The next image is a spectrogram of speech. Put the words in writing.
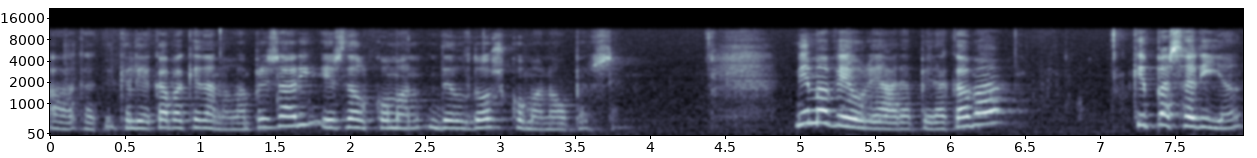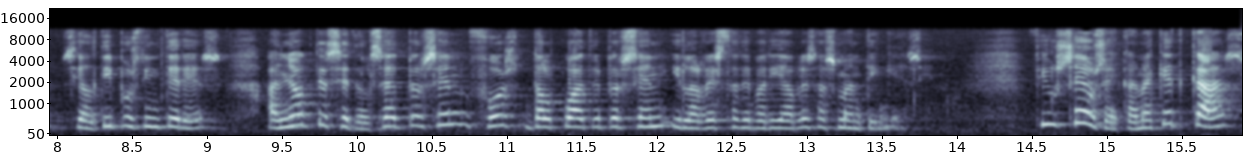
eh, que li acaba quedant a l'empresari és del, del 2,9%. Anem a veure ara, per acabar, què passaria si el tipus d'interès, en lloc de ser del 7%, fos del 4% i la resta de variables es mantinguessin. Fixeu-se que en aquest cas,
